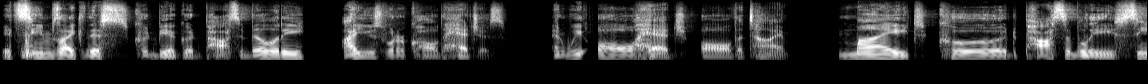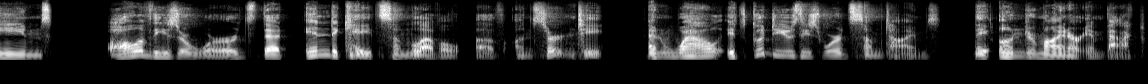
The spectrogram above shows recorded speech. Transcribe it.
It seems like this could be a good possibility. I use what are called hedges, and we all hedge all the time. Might, could, possibly, seems. All of these are words that indicate some level of uncertainty. And while it's good to use these words sometimes, they undermine our impact.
